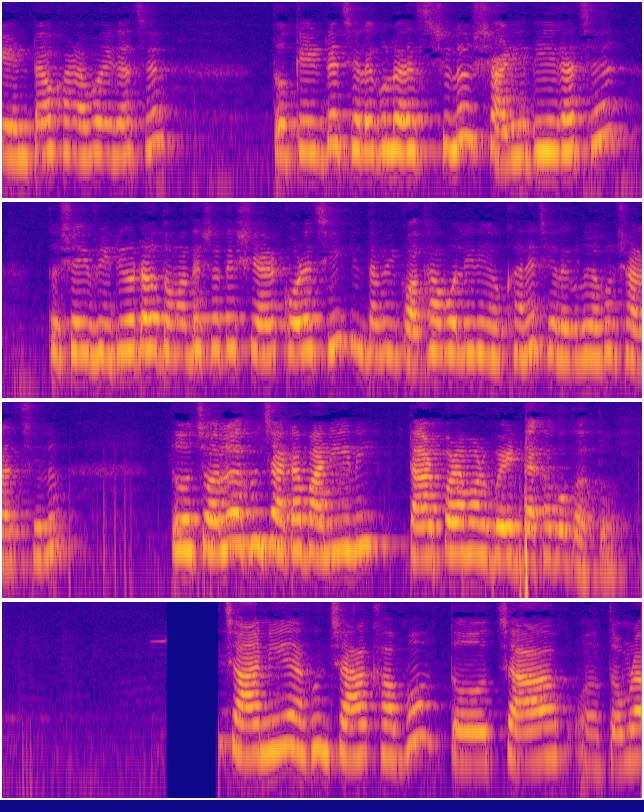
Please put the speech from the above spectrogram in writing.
কেনটাও খারাপ হয়ে গেছে। তো কেন্টের ছেলেগুলো এসেছিল, শাড়ি দিয়ে গেছে। তো সেই ভিডিওটাও তোমাদের সাথে শেয়ার করেছি, কিন্তু আমি কথা বলিনি ওখানে, ছেলেগুলো যখন সারাচ্ছিল। তো চলো এখন চাটা বানিয়ে নিই, তারপর আমার ওয়েট দেখাবো কত। চা নিয়ে এখন চা খাব, তো চা, তোমরা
